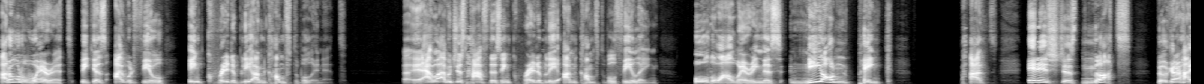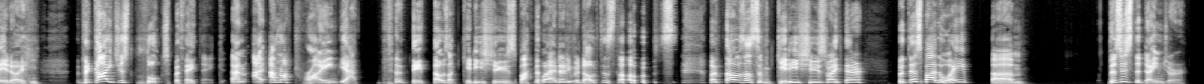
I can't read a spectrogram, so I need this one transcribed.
I don't want to wear it because I would feel incredibly uncomfortable in it. Uh, I, I would just have this incredibly uncomfortable feeling all the while wearing this neon pink pants. It is just nuts. Bilger, how you doing? The guy just looks pathetic. And I, I'm not trying. Yeah, those are kiddie shoes, by the way. I didn't even notice those. but those are some kiddie shoes right there. But this, by the way, um, this is the danger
